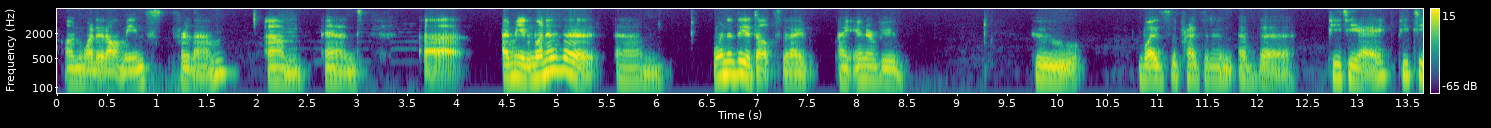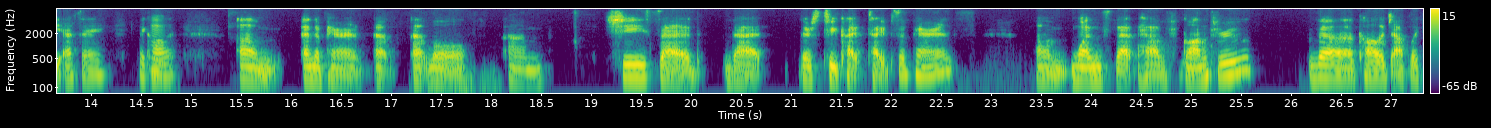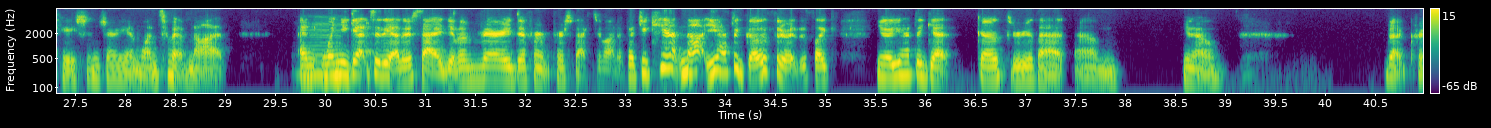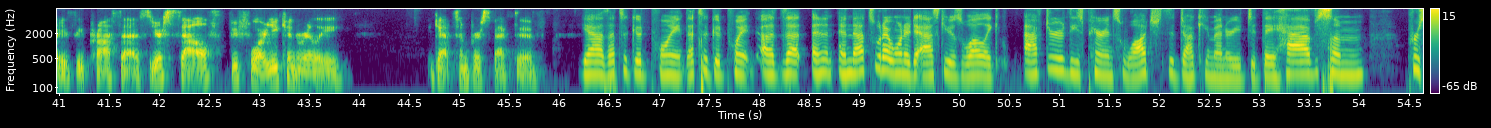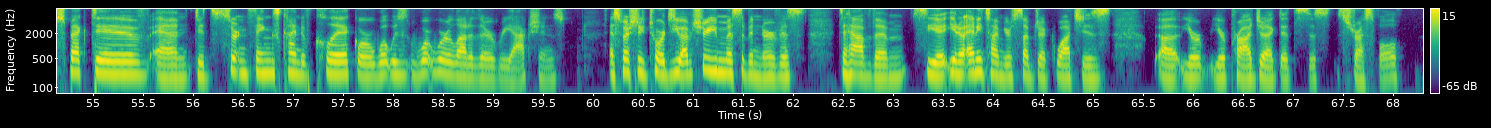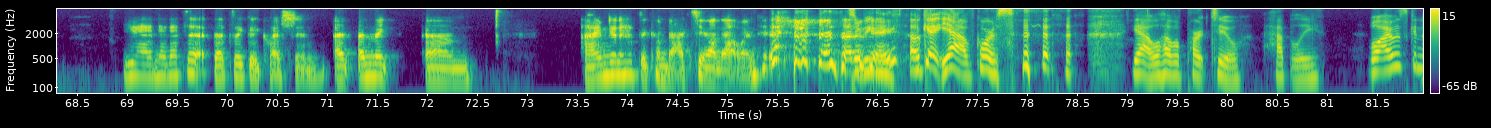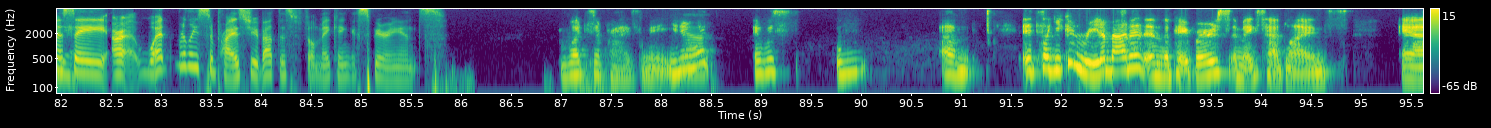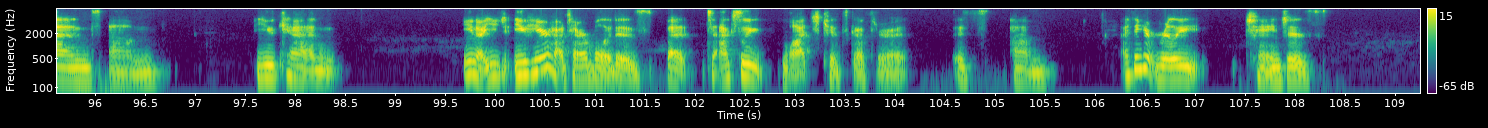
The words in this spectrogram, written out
on what it all means for them um, and uh, i mean one of the um, one of the adults that i i interviewed who was the president of the pta ptsa they call mm. it um, and a parent at, at Lowell, um, she said that there's two types of parents um, ones that have gone through the college application journey and ones who have not. And mm. when you get to the other side, you have a very different perspective on it. But you can't not, you have to go through it. It's like, you know, you have to get, go through that, um, you know, that crazy process yourself before you can really get some perspective. Yeah, that's a good point. That's a good point. Uh, that and and that's what I wanted to ask you as well. Like after these parents watched the documentary, did they have some perspective and did certain things kind of click or what was what were a lot of their reactions especially towards you i'm sure you must have been nervous to have them see it you know anytime your subject watches uh, your your project it's just stressful yeah no that's a that's a good question I, i'm like um I'm gonna have to come back to you on that one. Is that okay? okay, yeah, of course. yeah, we'll have a part two happily. Well, I was gonna yeah. say, are, what really surprised you about this filmmaking experience? What surprised me? You know yeah. what? It was um, it's like you can read about it in the papers, it makes headlines, and um, you can, you know, you, you hear how terrible it is, but to actually watch kids go through it, it's, um, I think it really changes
